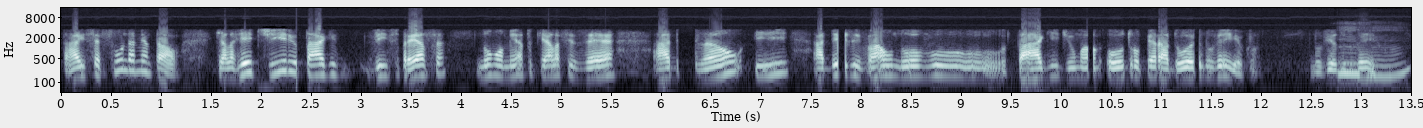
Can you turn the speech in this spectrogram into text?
Tá? Isso é fundamental, que ela retire o tag via expressa no momento que ela fizer a adesão e adesivar um novo tag de uma outro operador no veículo, no vidro uhum. do veículo.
